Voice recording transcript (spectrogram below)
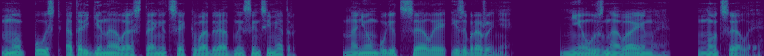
Но пусть от оригинала останется квадратный сантиметр, на нем будет целое изображение. Неузнаваемое, но целое.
